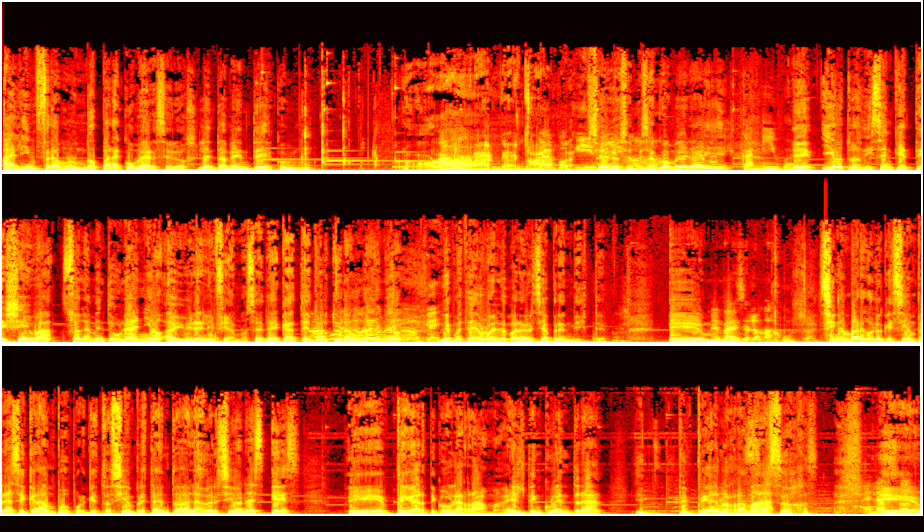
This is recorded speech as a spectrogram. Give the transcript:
al inframundo para comérselos lentamente. con- Ah, De a poquito. se los empieza a comer ahí. es caníbal. Eh, y otros dicen que te lleva solamente un año a vivir en el infierno. O sea, te, te tortura un año, ah, después te devuelve para ver si aprendiste. Eh, Me parece lo más justo. Sin embargo, lo que siempre hace Krampus, porque esto siempre está en todas las versiones, es eh, pegarte con una rama. Él te encuentra y te pega unos ramazos. Eh,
